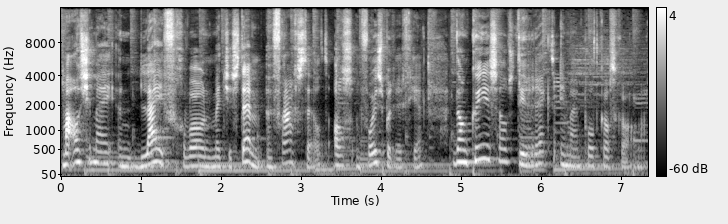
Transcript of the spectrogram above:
Maar als je mij een live gewoon met je stem een vraag stelt als een voiceberichtje, dan kun je zelfs direct in mijn podcast komen.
